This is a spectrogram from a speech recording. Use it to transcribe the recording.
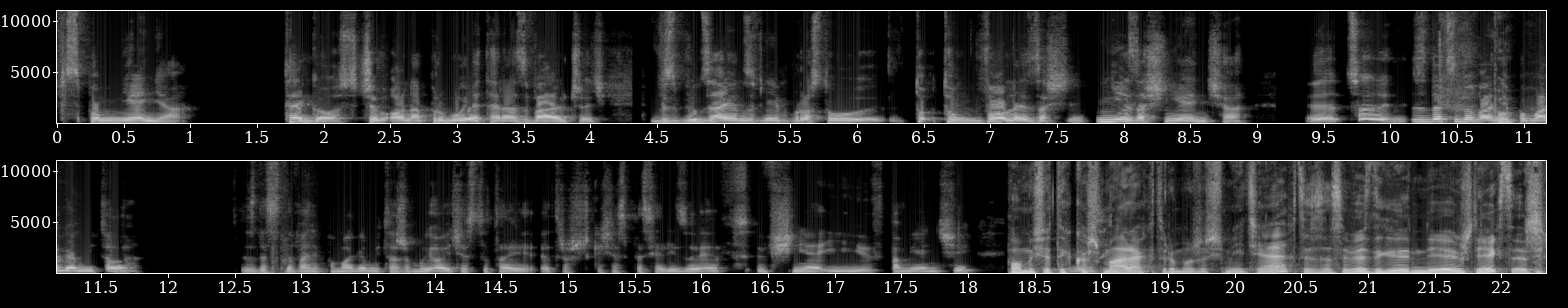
wspomnienia tego, z czym ona próbuje teraz walczyć, wzbudzając w niej po prostu to, tą wolę zaś, niezaśnięcia, y, co zdecydowanie Po- pomaga mi to. Zdecydowanie pomaga mi to, że mój ojciec tutaj e, troszeczkę się specjalizuje w, w śnie i w pamięci. Pomyśl o tych Więc koszmarach, to- które możesz mieć, nie? Chcesz zasypiać? Nie, już nie chcesz.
